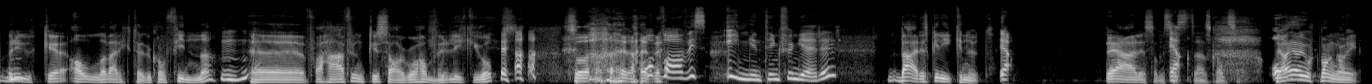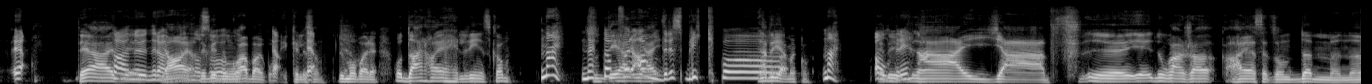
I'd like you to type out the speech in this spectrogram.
Mm. bruke alle verktøy du kan finne. Mhm. eh, for her funker sag og hammer like godt. Er Og hva hvis ingenting fungerer? bære skriken ut. Ja. Det er liksom siste Ja. skal skanse. Det har jeg gjort mange ganger. ja. Det er, Ta henne under armen, og så bare går ikke, liksom. Du må bare Og der har jeg heller ingen skam. Nei, nettopp for jeg- andres blikk på Jeg bryr meg ikke om. Nei, aldri. Nei, ja, eh, Noen ganger har jeg sett sånn dømmende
